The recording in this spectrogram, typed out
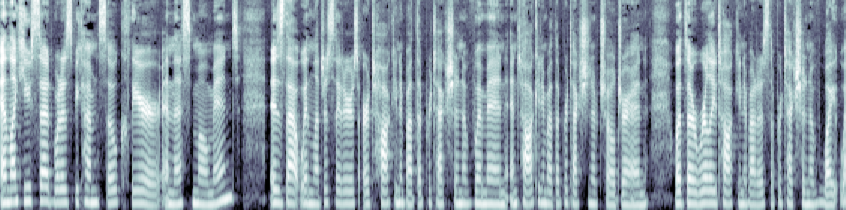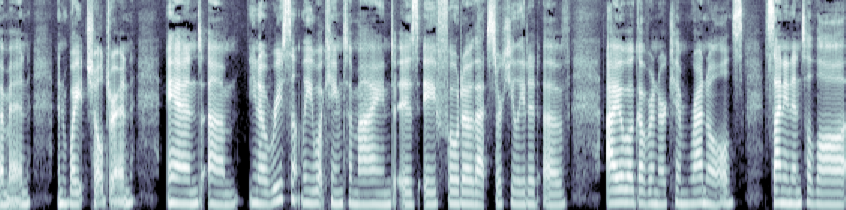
And like you said, what has become so clear in this moment is that when legislators are talking about the protection of women and talking about the protection of children, what they're really talking about is the protection of white women and white children. And, um, you know, recently what came to mind is a photo that circulated of Iowa Governor Kim Reynolds signing into law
